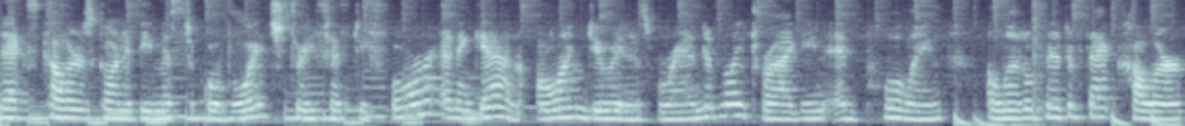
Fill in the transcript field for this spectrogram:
Next color is going to be Mystical Voyage 354 and again all I'm doing is randomly dragging and pulling a little bit of that color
